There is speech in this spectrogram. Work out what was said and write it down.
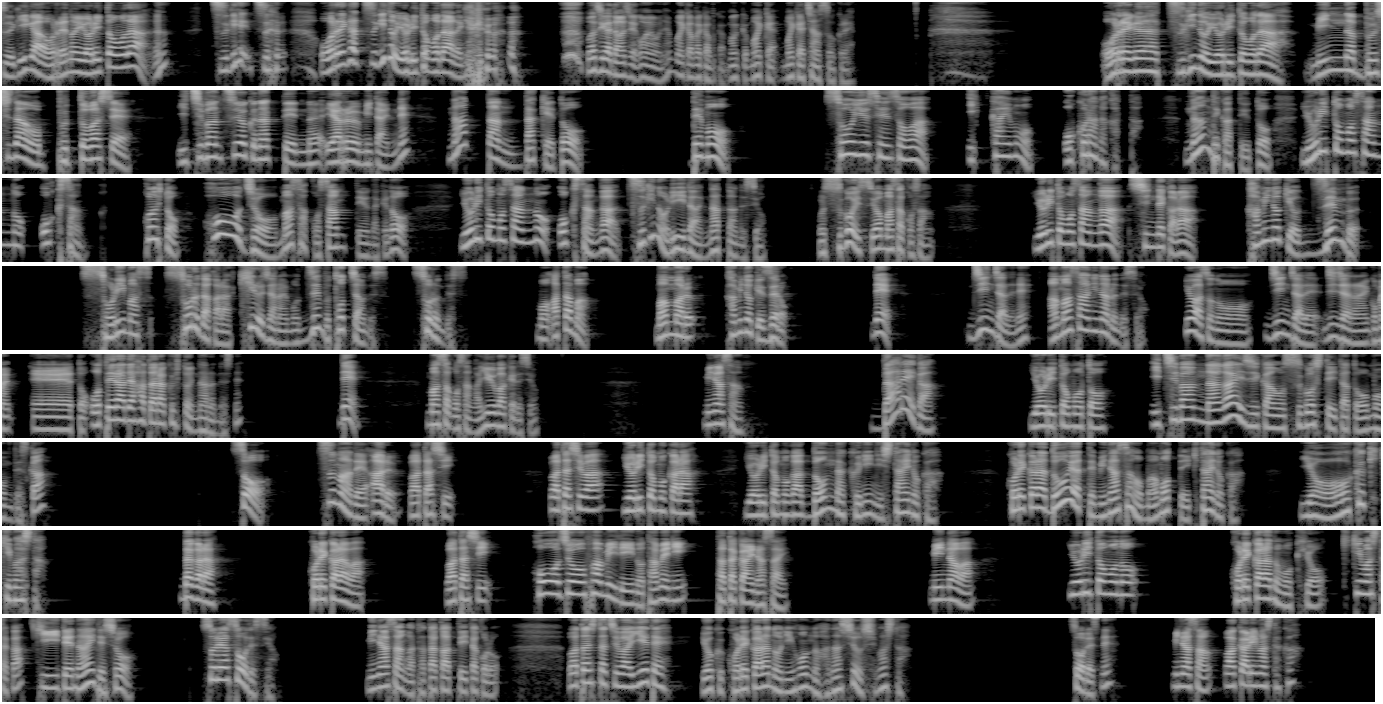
次が俺の頼朝だ。ん？次つ俺が次の頼朝だ。だ逆 間違えた間違えた。ごめんごめんもう一回もう一回もう一回もう一回チャンスをくれ。俺が次の頼朝だ。みんな武士団をぶっ飛ばして一番強くなってやるみたいにね。なったんだけど。でもそういう戦争は一回も起こらなかった。なんでかっていうと頼朝さんの奥さん。この人北条政子さんっていうんだけど頼朝さんの奥さんが次のリーダーになったんですよ。これすごいですよ政子さん。頼朝さんが死んでから髪の毛を全部剃ります。剃るだから切るじゃない。もう全部取っちゃうんです。剃るんです。もう頭まん丸。髪の毛ゼロ。で神社でね尼さんになるんですよ。要はその神社で神社じゃないごめん。えっ、ー、とお寺で働く人になるんですね。で雅子さんが言うわけですよ。皆さん誰が頼朝と一番長い時間を過ごしていたと思うんですか？そう妻である私。私は頼朝から頼朝がどんな国にしたいのかこれからどうやって皆さんを守っていきたいのかよーく聞きました。だからこれからは私北条ファミリーのために戦いなさい。みんなは頼朝のこれからの目標聞きましたか？聞いてないでしょう。そりゃそうですよ。皆さんが戦っていた頃私たちは家でよくこれからの日本の話をしました。そうですね。皆さん分かりましたか？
